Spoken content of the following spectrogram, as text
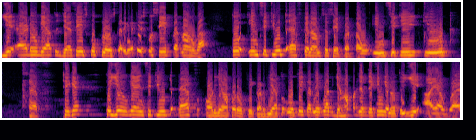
ये ऐड हो गया तो जैसे इसको क्लोज करेंगे तो इसको सेव करना होगा। तो इंस्टीट्यूट एफ़ के नाम से सेव करता हूँ। इंस्टीट्यूट एफ़ ठीक है? तो ये हो गया इंस्टीट्यूट एफ़ और यहाँ पर ओके कर दिया। तो ओके करने के बाद यहाँ पर जब देखेंगे ना तो ये आया हुआ है।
